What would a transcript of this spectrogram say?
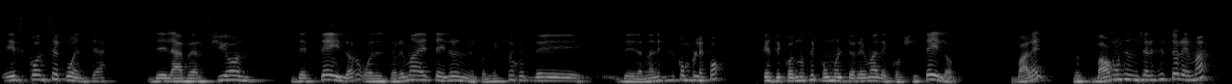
es consecuencia de la versión de Taylor o del teorema de Taylor en el contexto de, del análisis complejo que se conoce como el teorema de Cauchy-Taylor. ¿Vale? Entonces vamos a enunciar ese teorema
